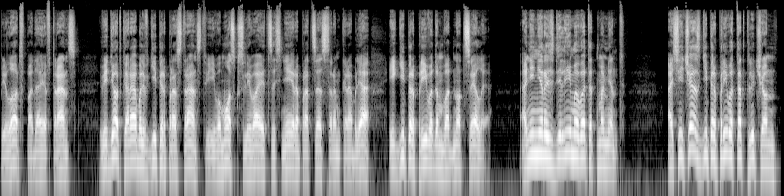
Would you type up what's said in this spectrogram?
Пилот, впадая в транс, ведет корабль в гиперпространстве, его мозг сливается с нейропроцессором корабля и гиперприводом в одно целое. Они неразделимы в этот момент. А сейчас гиперпривод отключен —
